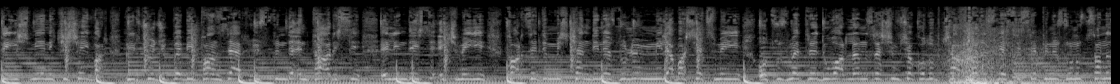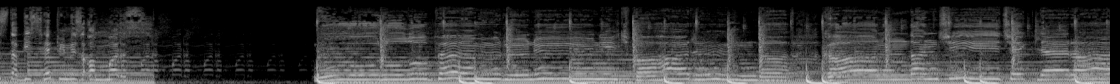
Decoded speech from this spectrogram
Değişmeyen iki şey var. Bir çocuk ve bir panzer. Üstünde entarisi elinde ise ekmeği. Farz edinmiş kendine zulüm ile baş etmeyi 30 metre duvarlarınıza şimşek olup çarparız. Ve siz hepiniz unutsanız da biz hepimiz ammarız Vurulup ömrünün ilk baharında Kanından çiçekler açar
